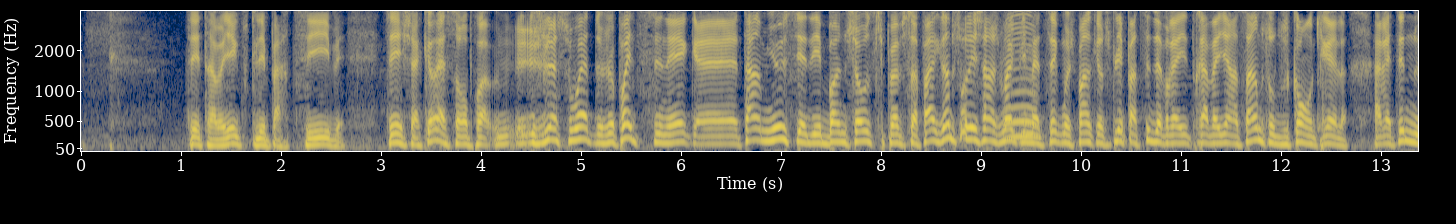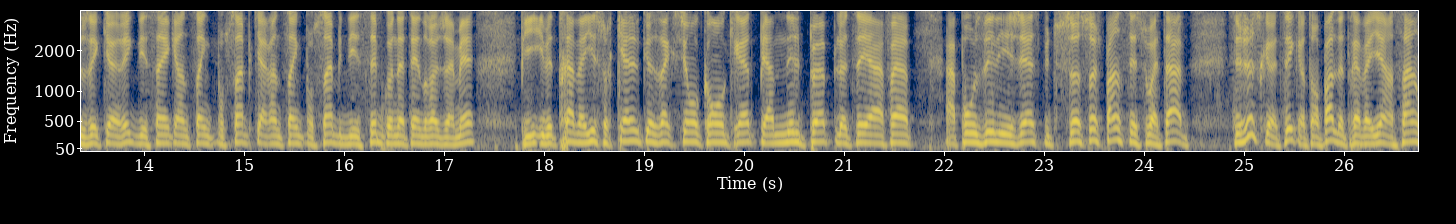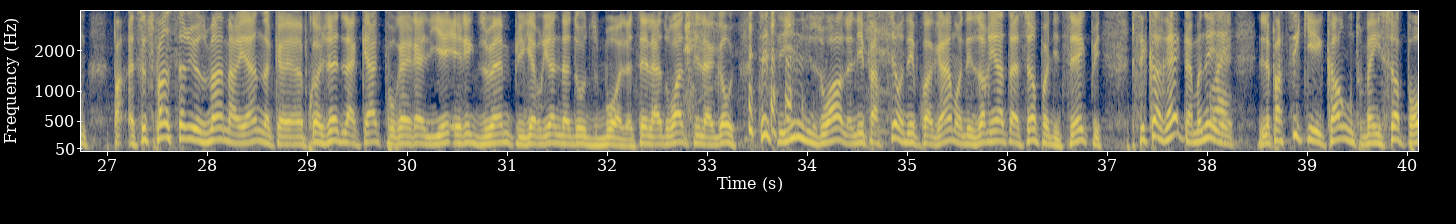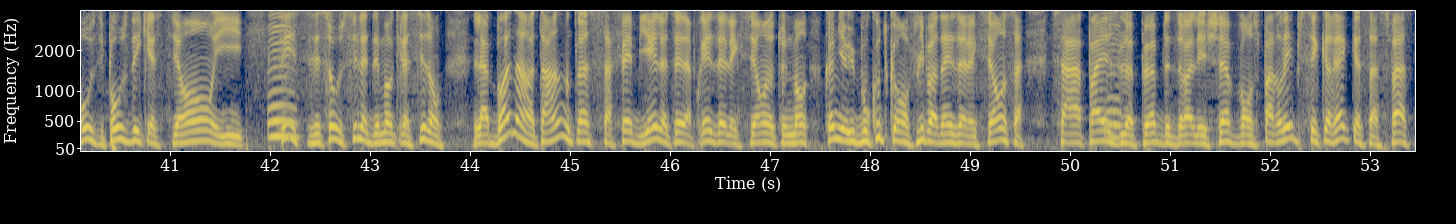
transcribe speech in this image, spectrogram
sais, travailler avec toutes les parties. Ben, tu sais, chacun a son propre. Je le souhaite. Je veux pas être cynique. Euh, tant mieux s'il y a des bonnes choses qui peuvent se faire. Exemple sur les changements mm. climatiques. Moi, je pense que toutes les parties devraient travailler ensemble sur du concret. Là. Arrêter de nous écœurer avec des 55% puis 45% puis des cibles qu'on n'atteindra jamais. Puis travailler sur quelques actions concrètes puis amener le peuple, tu sais, à faire, à poser les gestes puis tout ça. Ça, je pense, c'est souhaitable. C'est juste que, tu sais, quand on parle de travailler ensemble, est-ce que tu penses sérieusement, Marianne, qu'un projet de la CAQ pourrait rallier Éric Duhem puis Gabriel Nadeau-Dubois, tu sais, la droite puis la gauche. tu sais, c'est illusoire. Les partis ont des programmes, ont des orientations politiques, puis, c'est correct. À un le parti qui est contre, ben il s'oppose, il pose des questions. Il, tu sais, mm. c'est ça aussi la démocratie. Donc, la bonne entente, là, ça fait bien. Là, après les élections, tout le monde. Comme il y a eu beaucoup de conflits pendant les élections, ça, ça apaise mm. le peuple de dire ah, les chefs vont se parler, puis c'est correct que ça se fasse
